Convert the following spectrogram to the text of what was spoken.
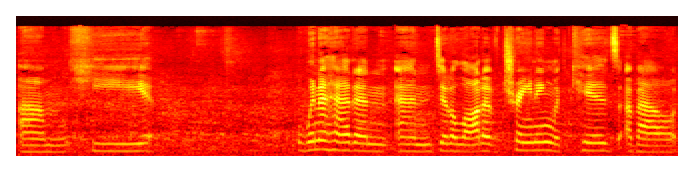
um, he went ahead and, and did a lot of training with kids about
